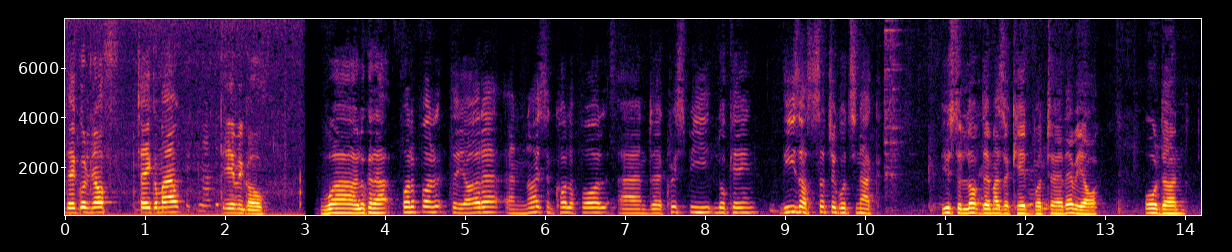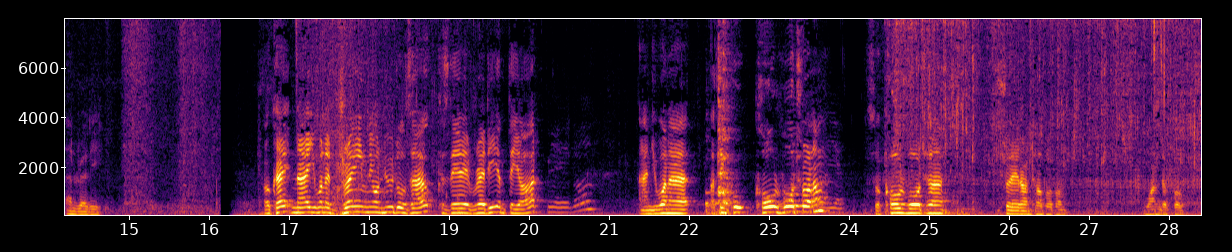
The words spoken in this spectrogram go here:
they're good enough take them out here we go wow look at that falafel tayara and nice and colorful and uh, crispy looking these are such a good snack used to love them as a kid but uh, there we are all done and ready Okay, now you want to drain your noodles out because they're ready and they are. There you go. And you want to, I think, put cold water on them. So cold water straight on top of them. Wonderful.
